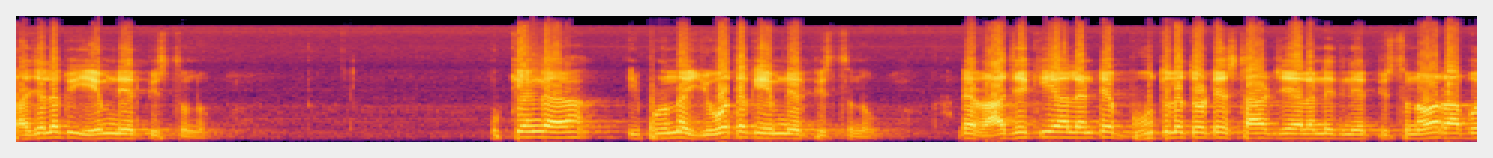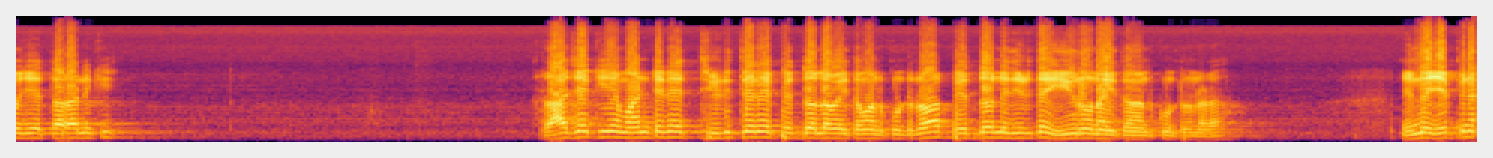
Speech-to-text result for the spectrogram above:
ప్రజలకు ఏం నేర్పిస్తున్నావు? ముఖ్యంగా ఇప్పుడున్న యువతకు ఏం నేర్పిస్తున్నావు? అంటే రాజకీయాలంటే బూతులతోటే స్టార్ట్ చేయాలనేది నేర్పిస్తున్నావా రాబోయే తరానికి? రాజకీయం అంటేనే తిడితేనే పెద్దోళ్ళం అవుతాం అనుకుంటున్నావా? పెద్దోడిని తిడితే హీరోని అవుతాం అనుకుంటున్నాడా? నిన్న చెప్పిన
